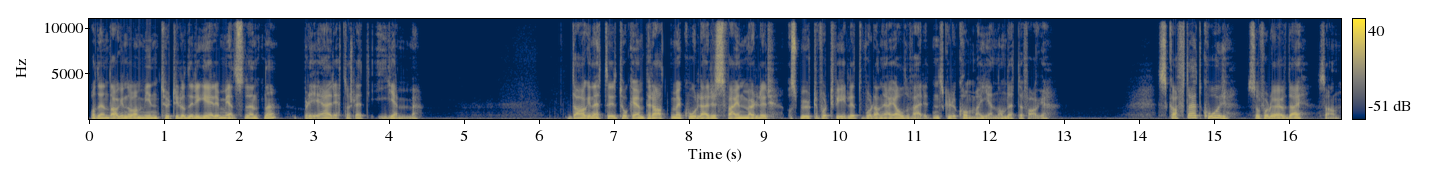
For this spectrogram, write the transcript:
Og den dagen det var min tur til å dirigere medstudentene, ble jeg rett og slett hjemme. Dagen etter tok jeg en prat med korlærer Svein Møller og spurte fortvilet hvordan jeg i all verden skulle komme meg gjennom dette faget. Skaff deg et kor, så får du øve deg, sa han.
